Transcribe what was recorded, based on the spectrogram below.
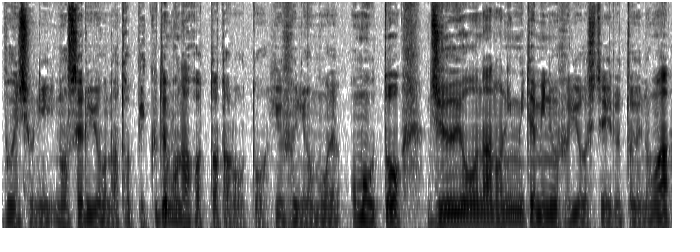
文書に載せるようなトピックでもなかっただろうというふうに思思うと重要なのに見て見ぬふりをしているというのが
